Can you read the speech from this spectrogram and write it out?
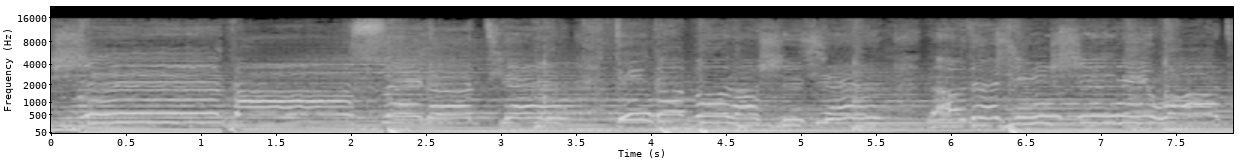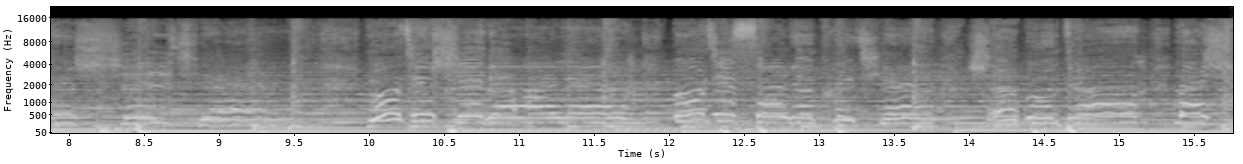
十八岁的天，定格不老时间，老的竟是你我的世界。不经事的爱恋，不计算的亏欠，舍不得来说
